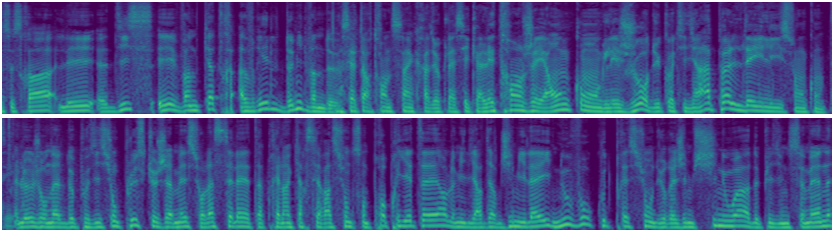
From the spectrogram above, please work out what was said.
Ce sera les 10 et 24 avril 2022. 7h35, Radio Classique à l'étranger, à Hong Kong, les jours du quotidien Apple Daily sont comptés. Le journal d'opposition plus que jamais sur la sellette après l'incarcération de son propriétaire, le milliardaire Jimmy Lai. Nouveau coup de pression du régime chinois depuis une semaine.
